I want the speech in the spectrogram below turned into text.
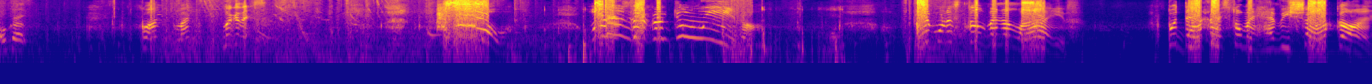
Okay. Come on, come on. Look at this. How? What is that guy doing? I would have still been alive. But that guy stole my heavy shotgun.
